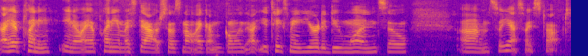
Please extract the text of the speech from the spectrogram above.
I had plenty, you know, I have plenty in my stash. So it's not like I'm going, uh, it takes me a year to do one. So, um, so yeah, so I stopped.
